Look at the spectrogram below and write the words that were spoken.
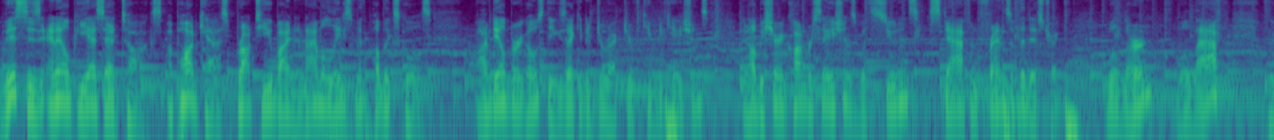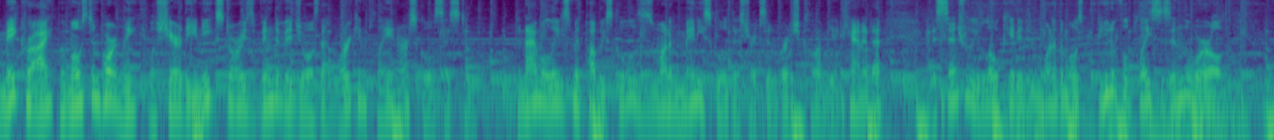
This is NLPS Ed Talks, a podcast brought to you by Nanaimo Ladysmith Public Schools. I'm Dale Burgos, the Executive Director of Communications, and I'll be sharing conversations with students, staff, and friends of the district. We'll learn, we'll laugh, we may cry, but most importantly, we'll share the unique stories of individuals that work and play in our school system. Nanaimo Ladysmith Public Schools is one of many school districts in British Columbia, Canada, and is centrally located in one of the most beautiful places in the world,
